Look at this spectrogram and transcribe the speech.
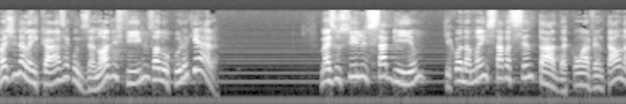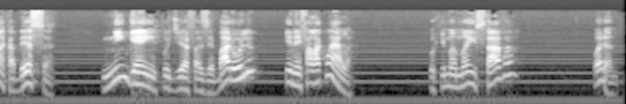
imagina ela em casa com 19 filhos, a loucura que era. Mas os filhos sabiam que quando a mãe estava sentada com o avental na cabeça, ninguém podia fazer barulho e nem falar com ela. Porque mamãe estava orando.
